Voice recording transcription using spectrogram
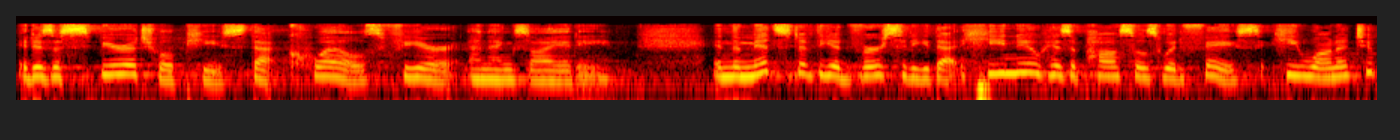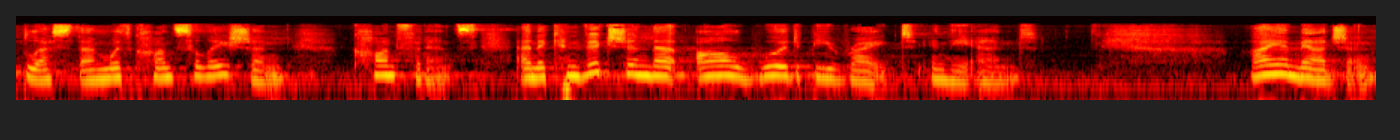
It is a spiritual peace that quells fear and anxiety. In the midst of the adversity that he knew his apostles would face, he wanted to bless them with consolation, confidence, and a conviction that all would be right in the end. I imagine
